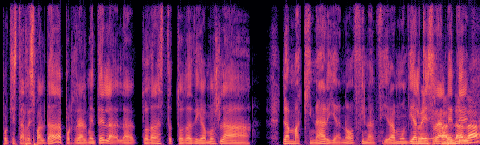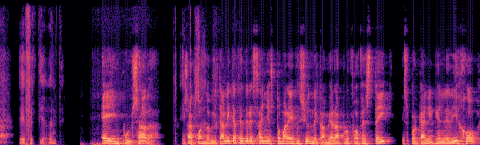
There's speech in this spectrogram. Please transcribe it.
porque está respaldada por realmente la, la toda, toda, digamos, la, la maquinaria ¿no? financiera mundial, que es realmente. Respaldada Efectivamente. e impulsada. O sea, cuando Vitalik hace tres años toma la decisión de cambiar a Proof of Stake, es porque alguien le dijo,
